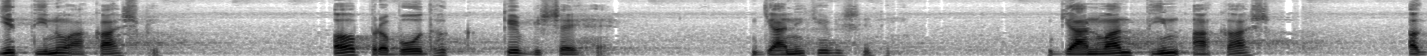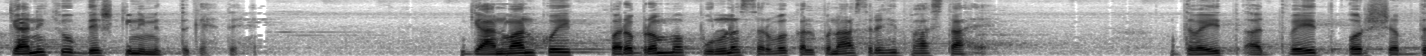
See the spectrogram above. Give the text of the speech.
ये तीनों आकाश भी अप्रबोधक के विषय है, ज्ञानी के विषय नहीं। ज्ञानवान तीन आकाश अज्ञानी के उपदेश के निमित्त कहते हैं। ज्ञानवान को एक परब्रह्म पूर्ण सर्व रहित भासता है। द्वैत, अद्वैत और शब्द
